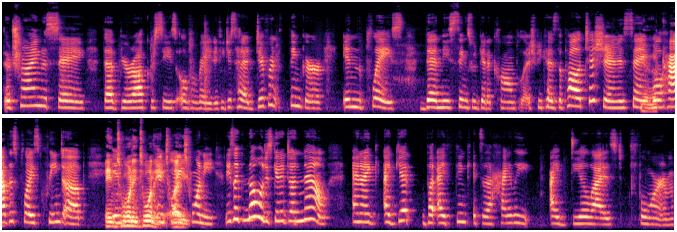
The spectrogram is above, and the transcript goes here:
they're trying to say that bureaucracy is overrated. If you just had a different thinker in the place then these things would get accomplished because the politician is saying Yeah. we'll have this place cleaned up in, in- 2020 in like, 2020 and he's like no just get it done now. And i i get but i think it's a highly idealized form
